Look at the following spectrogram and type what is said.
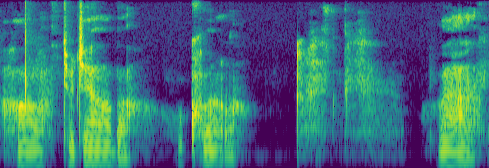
好了，就这样吧，我困了，晚安。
